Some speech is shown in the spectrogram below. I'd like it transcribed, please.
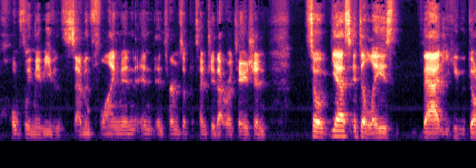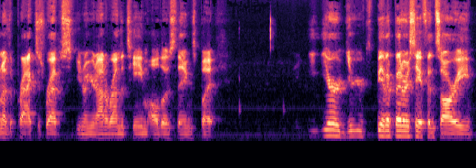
hopefully maybe even seventh lineman in, in terms of potentially that rotation. So yes, it delays that. You don't have the practice reps. You know, you're not around the team. All those things, but you're you're better safe than sorry.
